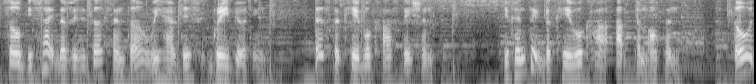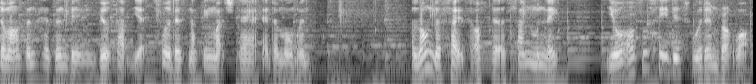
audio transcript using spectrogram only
So beside the visitor center, we have this grey building. That's the cable car station. You can take the cable car up the mountain. Though the mountain hasn't been built up yet, so there's nothing much there at the moment. Along the sides of the Sun Moon Lake, you will also see this wooden boardwalk.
